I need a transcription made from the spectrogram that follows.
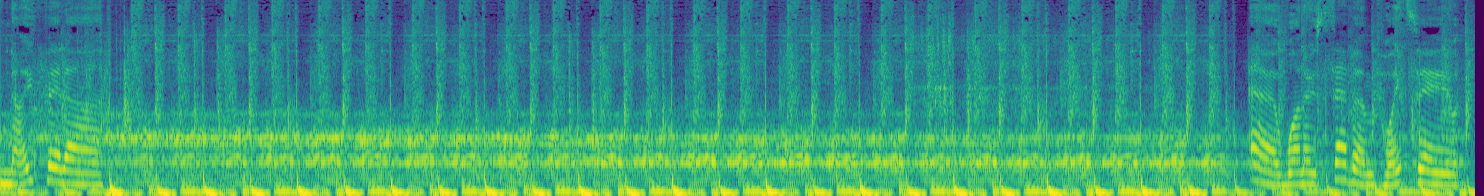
No filler. Air uh, 107.2.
